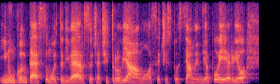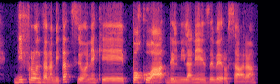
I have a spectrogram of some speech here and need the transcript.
in un contesto molto diverso, cioè ci troviamo se ci spostiamo in via Poerio di fronte a un'abitazione che poco ha del milanese, vero Sara?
